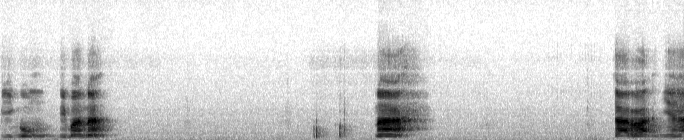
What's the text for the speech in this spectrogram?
bingung di mana. Nah, caranya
